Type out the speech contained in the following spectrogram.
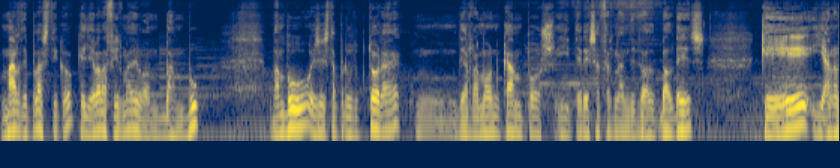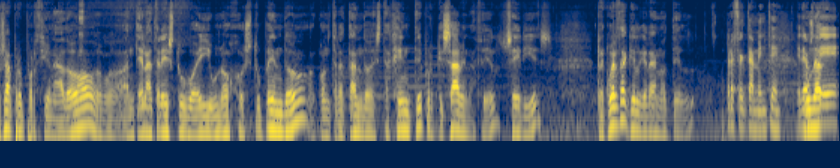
Mar de Plástico, que lleva la firma de Bam- Bambú. Bambú es esta productora mm, de Ramón Campos y Teresa Fernández Val- Valdés, que ya nos ha proporcionado, Antena 3 tuvo ahí un ojo estupendo contratando a esta gente porque saben hacer series. Recuerda que el Gran Hotel, Perfectamente. Era Una- usted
